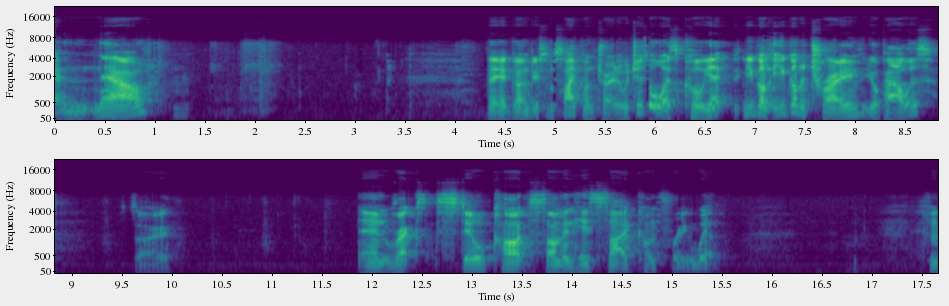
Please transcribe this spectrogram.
And now, they are going to do some Psychon training, which is always cool. Yeah, you got you got to train your powers. So, and Rex still can't summon his Psychon free will. Hmm.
